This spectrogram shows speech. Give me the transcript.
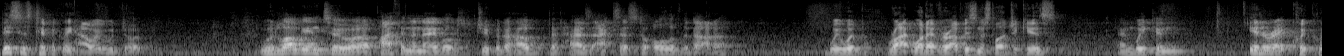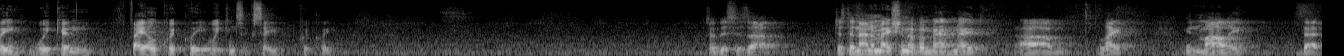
This is typically how we would do it. We'd log into a Python-enabled Jupyter Hub that has access to all of the data. We would write whatever our business logic is, and we can iterate quickly, we can fail quickly, we can succeed quickly. So this is a, just an animation of a man-made um, lake in Mali that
